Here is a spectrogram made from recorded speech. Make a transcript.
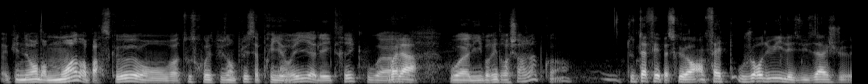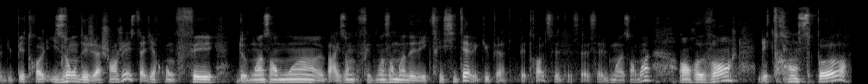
avec, une demande moindre parce qu'on va tous rouler de plus en plus a priori à l'électrique ou à, ou à l'hybride rechargeable. Quoi. Tout à fait, parce qu'en en fait, aujourd'hui, les usages du pétrole, ils ont déjà changé, c'est-à-dire qu'on fait de moins en moins, par exemple, on fait de moins en moins d'électricité avec du pétrole, c'est de moins en moins. En revanche, les transports,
